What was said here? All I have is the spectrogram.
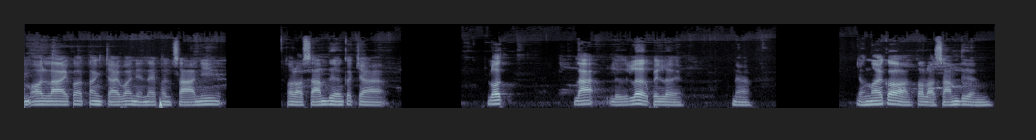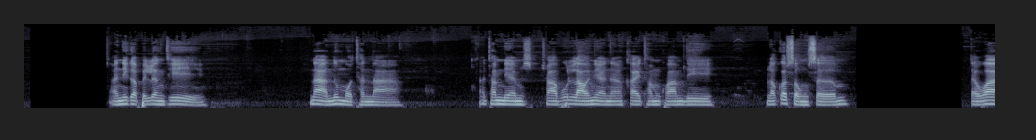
มออนไลน์ก็ตั้งใจว่าเนี่ยในพรรษานี้ตลอดสามเดือนก็จะลดละหรือเลิกไปเลยนะอย่างน้อยก็ตลอดสามเดือน อันนี้ก็เป็นเรื่องที่น่านุโมทนาธรรมเนียมชาวพุทธเราเนี่ยนะใครทำความดี เราก็ส่งเสริม แต่ว่า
